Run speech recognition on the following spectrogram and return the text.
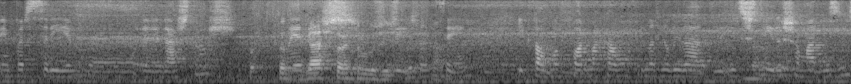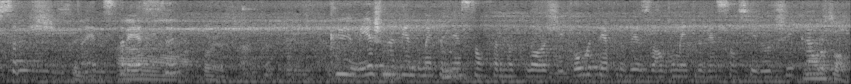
em parceria com gastros, Portanto, médicos, gastroenterologistas. Sim e que de alguma forma acabam por, na realidade, existir as chamadas úlceras né, de stress, ah, que mesmo havendo uma intervenção farmacológica ou até por vezes alguma intervenção cirúrgica, não resolve,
